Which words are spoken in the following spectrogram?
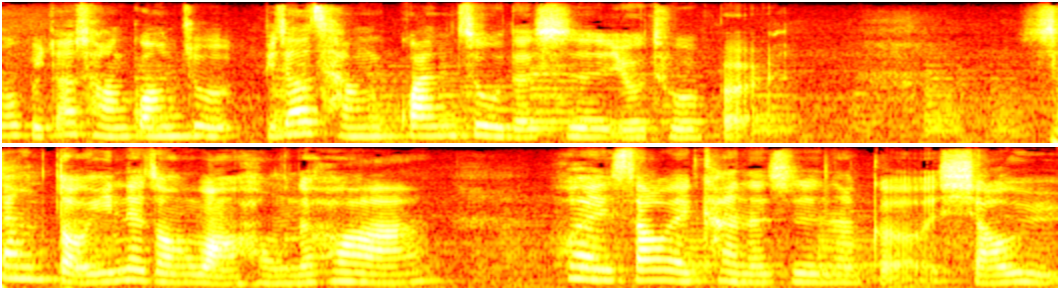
我比较常关注，比较常关注的是 YouTuber，像抖音那种网红的话，会稍微看的是那个小雨，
